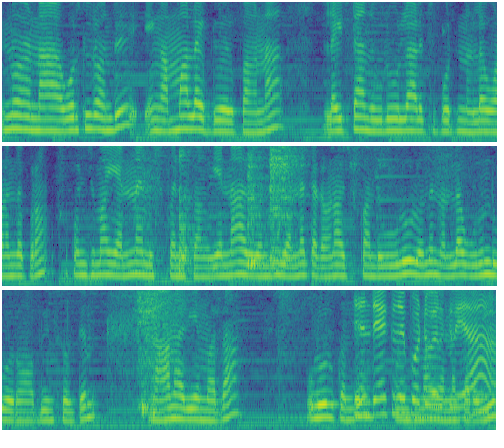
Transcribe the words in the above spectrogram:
இன்னும் நான் ஒரு சிலர் வந்து எங்கள் அம்மாலாம் எப்படி வறுப்பாங்கன்னா லைட்டாக அந்த உழுவுலாம் அழைச்சி போட்டு நல்லா உணர்ந்தப்புறம் கொஞ்சமாக எண்ணெய் மிக்ஸ் பண்ணிப்பாங்க. ஏன்னா அது வந்து எண்ணெய் தடவைனா வச்சுக்கோ அந்த உழுவில் வந்து நல்லா உருண்டு வரும் அப்படின்னு சொல்லிட்டு நானும் அதே மாதிரி தான் உழுவுக்கு வந்து எண்ணெய் தடவி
